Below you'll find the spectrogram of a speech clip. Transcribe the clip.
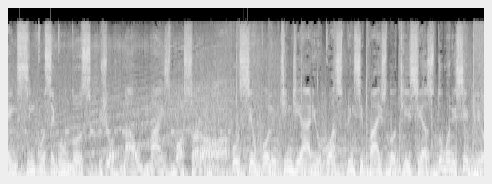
Em 5 segundos, Jornal Mais Mossoró. O seu boletim diário com as principais notícias do município.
